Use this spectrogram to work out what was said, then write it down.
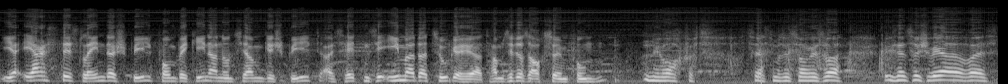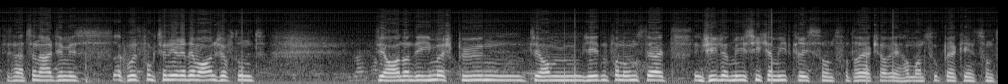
Ihr erstes Länderspiel von Beginn an und Sie haben gespielt, als hätten Sie immer dazugehört. Haben Sie das auch so empfunden? Ja, Gott. Zuerst muss ich sagen, es war ist nicht so schwer, weil das Nationalteam ist eine gut funktionierende Mannschaft und die anderen, die immer spielen, die haben jeden von uns, der halt in Chile und mich sicher mitgerissen und von daher glaube ich, haben wir uns super ergänzt und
